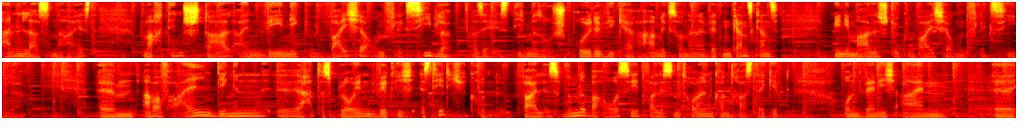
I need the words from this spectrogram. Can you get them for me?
Anlassen heißt, macht den Stahl ein wenig weicher und flexibler. Also er ist nicht mehr so spröde wie Keramik, sondern er wird ein ganz, ganz minimales Stück weicher und flexibler. Ähm, aber vor allen Dingen äh, hat das Bläuen wirklich ästhetische Gründe, weil es wunderbar aussieht, weil es einen tollen Kontrast ergibt. Und wenn ich ein äh,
